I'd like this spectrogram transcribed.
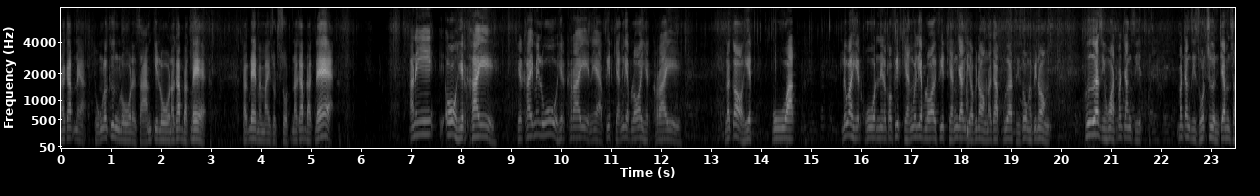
นะครับเนี่ยถุงละครึ่งโลเนี่ยสามกิโลนะครับ ดักแด้ดักแด้ใหม่ๆสดๆนะครับ ดักแด้อันนี้โอ้เห็ดไข่เห็ดไข่ไม่รู้เห็ดใครเนี่ยฟิตแข็งเรียบร้อยเห็ดใคร แล้วก็เห็ดปวก หรือว่าเห็ดโคนนี่เราก็ฟิตแข็งไว้เรียบร้อยฟิตแข็งอย่างเดียวพี่น้องนะครับ เพื่อสีส่งให้พี่น้อง เพื่อสีหอดมันจังสีมันจังสีสดชื่นแจ่มใส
